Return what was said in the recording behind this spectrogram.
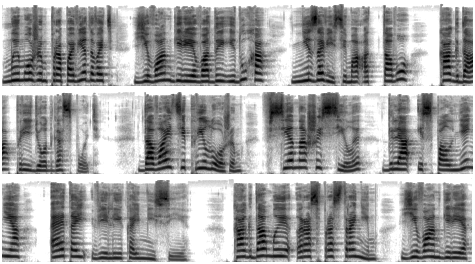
мы можем проповедовать Евангелие воды и духа независимо от того, когда придет Господь. Давайте приложим все наши силы для исполнения этой великой миссии. Когда мы распространим Евангелие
